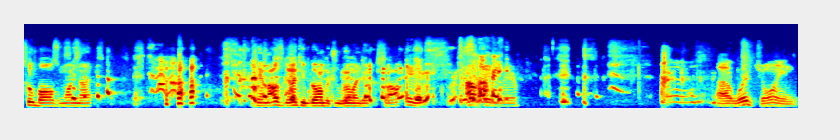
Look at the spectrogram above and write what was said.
two balls, one nut. Damn, I was gonna keep going, but you ruined it. So I'll end it. I'll end Sorry. there. Uh, we're joined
